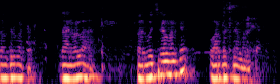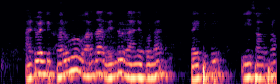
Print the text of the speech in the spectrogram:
సముద్ర మట్టం దానివల్ల కరువు వచ్చినా మనకే వరద వచ్చినా మనకే. అటువంటి కరువు వరద రెండు రానివ్వకుండా రైతుకి ఈ సంవత్సరం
